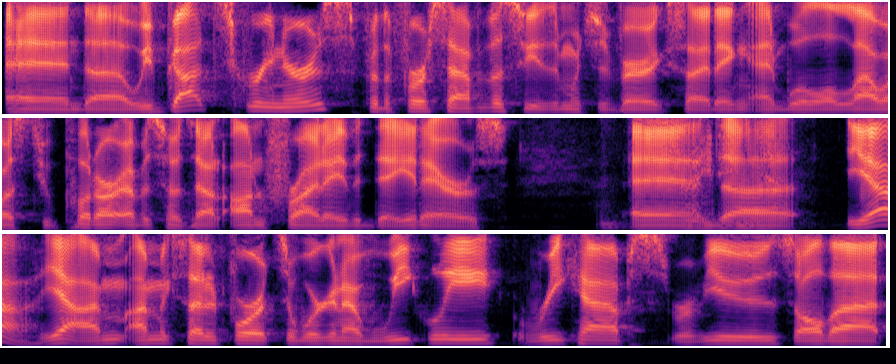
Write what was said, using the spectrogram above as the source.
and uh, we've got screeners for the first half of the season, which is very exciting, and will allow us to put our episodes out on Friday, the day it airs. And uh, yeah, yeah, I'm I'm excited for it. So we're gonna have weekly recaps, reviews, all that.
